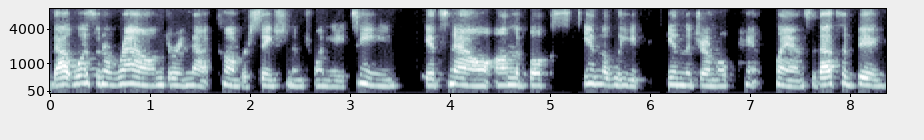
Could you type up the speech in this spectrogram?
That wasn't around during that conversation in 2018. It's now on the books in the LEAP in the general plan. So that's a big,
